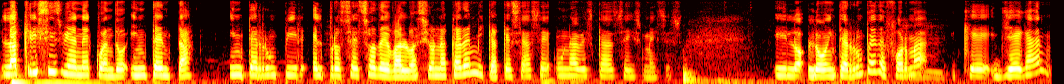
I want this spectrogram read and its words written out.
La crisis viene cuando intenta interrumpir el proceso de evaluación académica que se hace una vez cada seis meses. Y lo, lo interrumpe de forma que llegan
